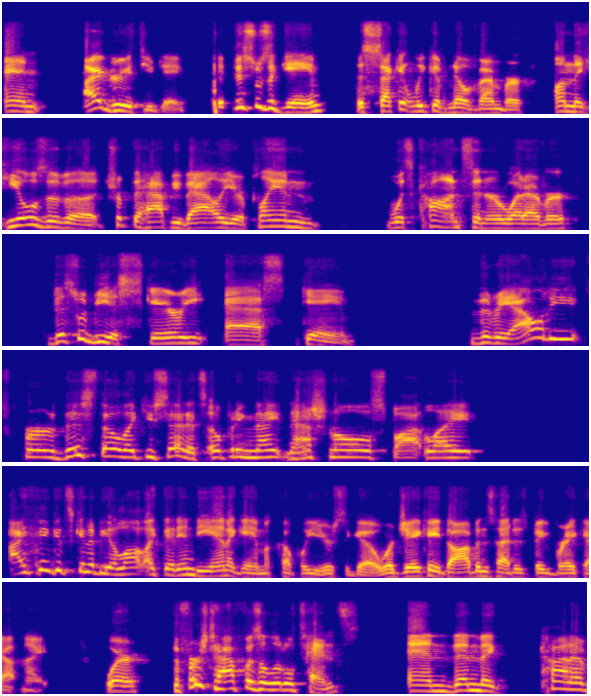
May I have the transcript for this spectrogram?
And I agree with you, Dave. If this was a game the second week of November on the heels of a trip to Happy Valley or playing Wisconsin or whatever, this would be a scary ass game. The reality for this, though, like you said, it's opening night, national spotlight. I think it's going to be a lot like that Indiana game a couple years ago, where J.K. Dobbins had his big breakout night, where the first half was a little tense, and then they kind of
